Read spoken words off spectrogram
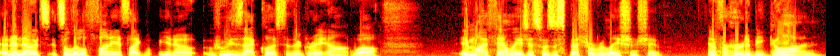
And I know it's, it's a little funny. It's like, you know, who is that close to their great aunt? Well, in my family, it just was a special relationship. And for her to be gone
